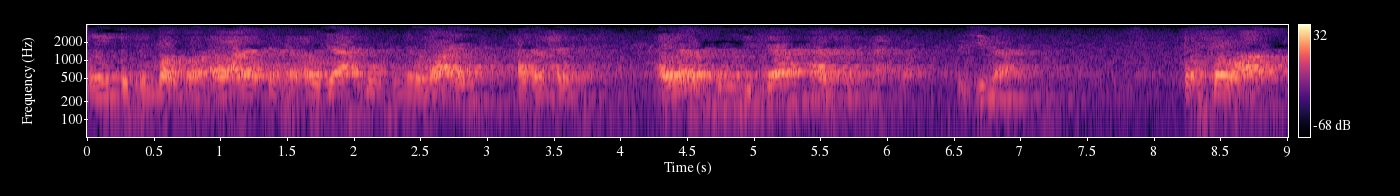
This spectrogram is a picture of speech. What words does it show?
وإن كنتم مرضى أو على سفر أو جاء أحدكم من الغائب هذا الحدث. أو لا يصوم النساء هذا الحدث الأكبر الجماع. والصواب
